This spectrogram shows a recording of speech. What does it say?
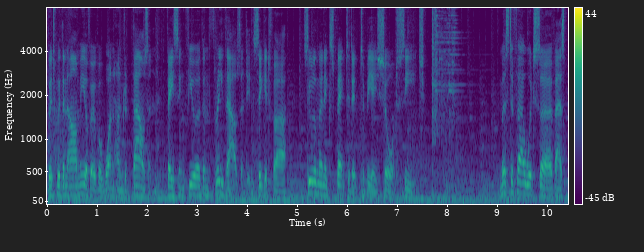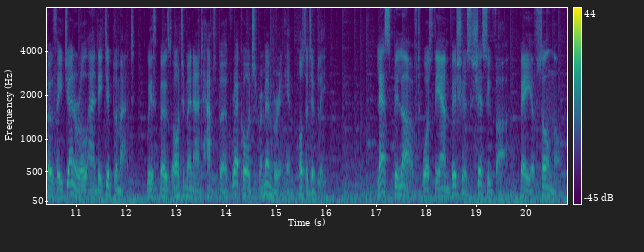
But with an army of over 100,000 facing fewer than 3,000 in Szigetvár, Suleiman expected it to be a short siege. Mustafa would serve as both a general and a diplomat, with both Ottoman and Habsburg records remembering him positively. Less beloved was the ambitious Shesuvar, Bey of Szolnok,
